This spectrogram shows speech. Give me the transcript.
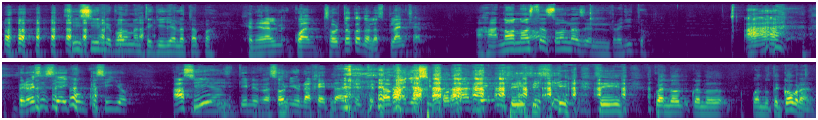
tamaño. Sí, sí, le ponen mantequilla a la tapa. Generalmente, sobre todo cuando las planchan. Ajá, no, no, estas son las del rayito. Ah, pero ese sí hay con quesillo. Ah, sí. Y tienes razón, y una jeta de este tamaño es importante. Sí, sí, sí. sí. Cuando, cuando, cuando te cobran,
